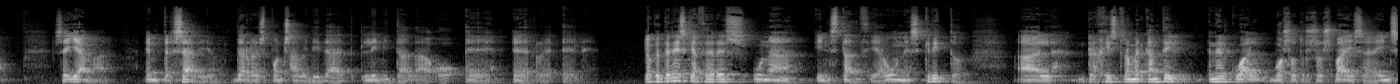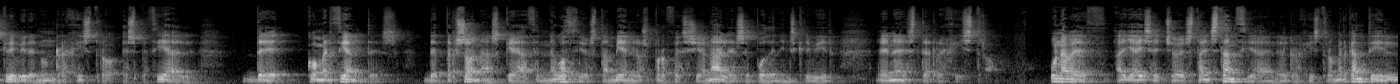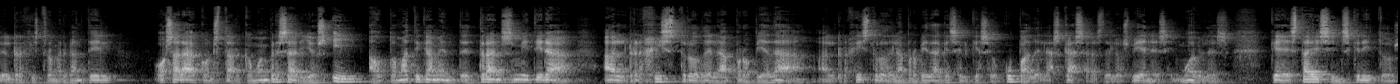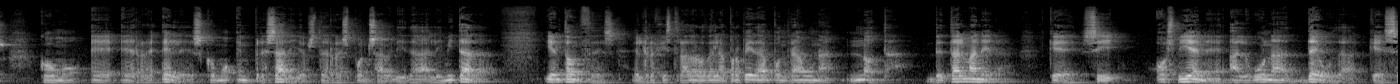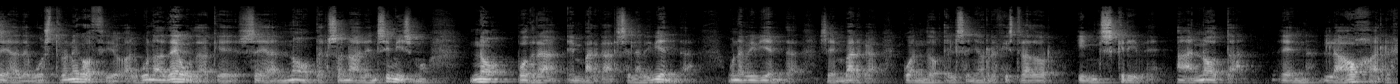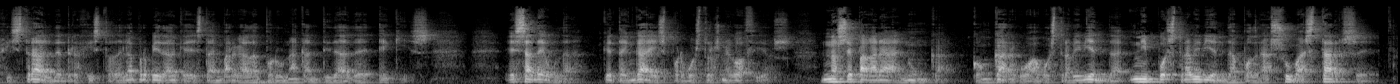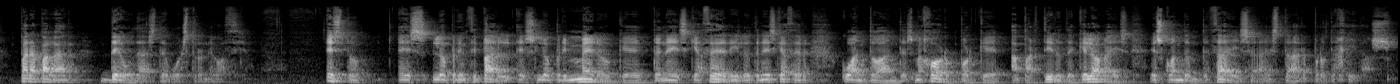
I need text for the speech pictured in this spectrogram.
Se llama empresario de responsabilidad limitada o ERL. Lo que tenéis que hacer es una instancia, un escrito al registro mercantil, en el cual vosotros os vais a inscribir en un registro especial de comerciantes, de personas que hacen negocios. También los profesionales se pueden inscribir en este registro. Una vez hayáis hecho esta instancia en el registro mercantil, el registro mercantil os hará constar como empresarios y automáticamente transmitirá al registro de la propiedad, al registro de la propiedad que es el que se ocupa de las casas, de los bienes inmuebles, que estáis inscritos como ERLs, como empresarios de responsabilidad limitada. Y entonces el registrador de la propiedad pondrá una nota, de tal manera que si os viene alguna deuda que sea de vuestro negocio, alguna deuda que sea no personal en sí mismo, no podrá embargarse la vivienda. Una vivienda se embarga cuando el señor registrador inscribe, anota en la hoja registral del registro de la propiedad que está embargada por una cantidad de X. Esa deuda que tengáis por vuestros negocios no se pagará nunca con cargo a vuestra vivienda, ni vuestra vivienda podrá subastarse para pagar deudas de vuestro negocio. Esto es lo principal, es lo primero que tenéis que hacer y lo tenéis que hacer cuanto antes mejor, porque a partir de que lo hagáis es cuando empezáis a estar protegidos.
